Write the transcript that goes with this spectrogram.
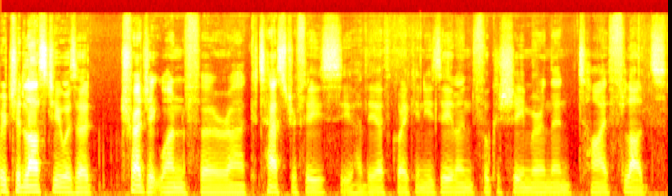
Richard, last year was a tragic one for uh, catastrophes. You had the earthquake in New Zealand, Fukushima, and then Thai floods.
